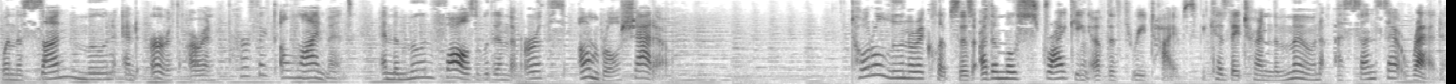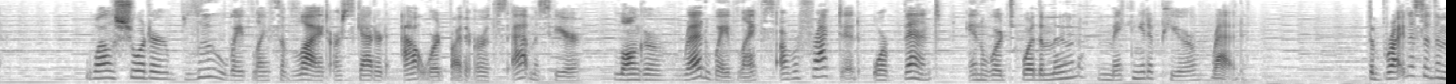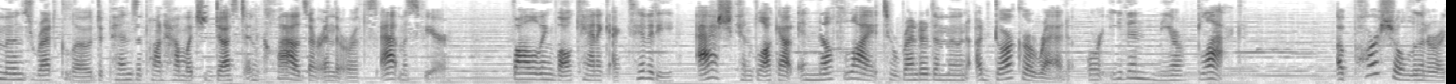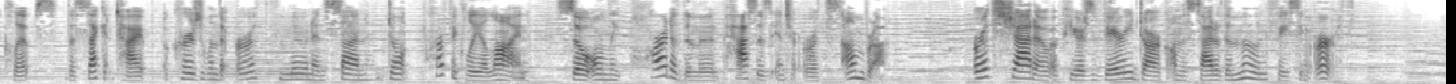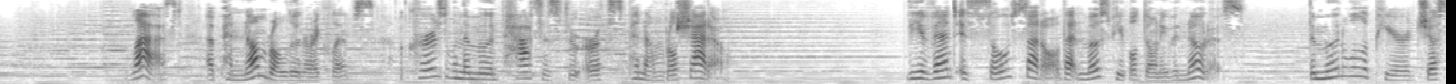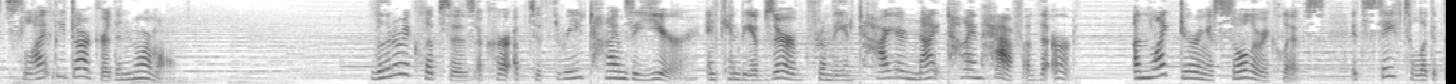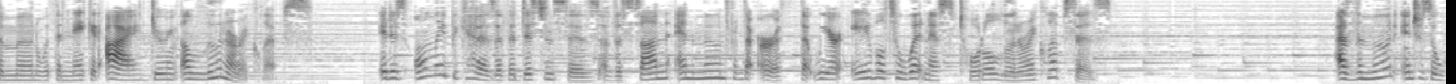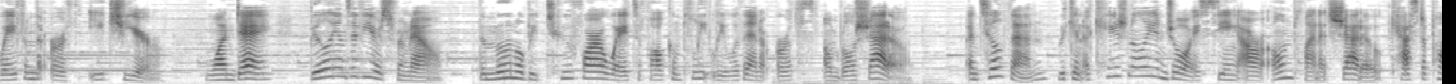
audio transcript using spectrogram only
when the sun, moon, and earth are in perfect alignment and the moon falls within the earth's umbral shadow. Total lunar eclipses are the most striking of the three types because they turn the moon a sunset red. While shorter blue wavelengths of light are scattered outward by the Earth's atmosphere, longer red wavelengths are refracted or bent inward toward the moon, making it appear red. The brightness of the moon's red glow depends upon how much dust and clouds are in the Earth's atmosphere. Following volcanic activity, ash can block out enough light to render the moon a darker red or even near black. A partial lunar eclipse, the second type, occurs when the Earth, Moon, and Sun don't perfectly align, so only part of the moon passes into Earth's umbra. Earth's shadow appears very dark on the side of the moon facing Earth. Last, a penumbral lunar eclipse occurs when the moon passes through Earth's penumbral shadow. The event is so subtle that most people don't even notice. The moon will appear just slightly darker than normal. Lunar eclipses occur up to three times a year and can be observed from the entire nighttime half of the Earth. Unlike during a solar eclipse, it's safe to look at the moon with the naked eye during a lunar eclipse. It is only because of the distances of the sun and moon from the earth that we are able to witness total lunar eclipses. As the moon inches away from the earth each year, one day, billions of years from now, the moon will be too far away to fall completely within Earth's umbral shadow. Until then, we can occasionally enjoy seeing our own planet's shadow cast upon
